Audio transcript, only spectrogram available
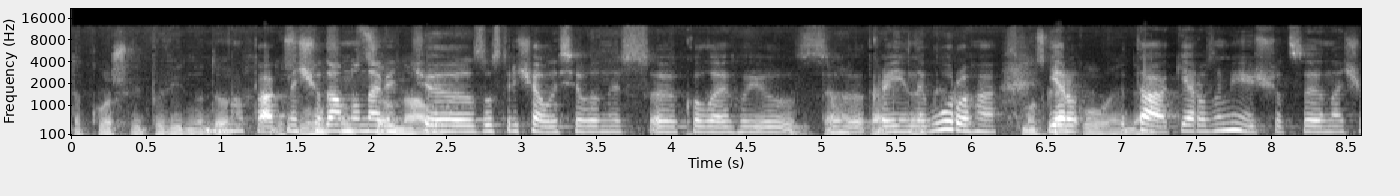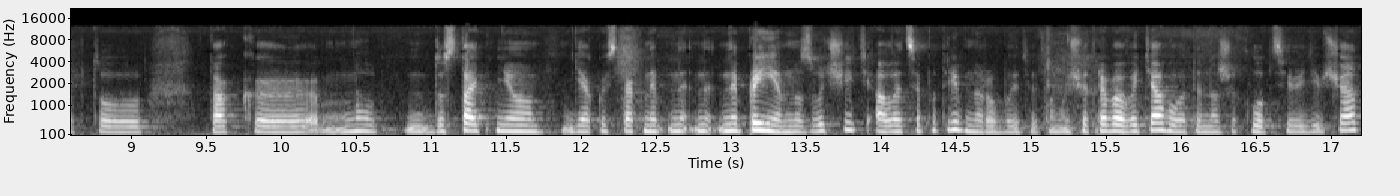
також відповідно до, Ну так, До нещодавно навіть е, зустрічалися вони з е, колегою з Так, країни так. ворога. Я. Так, я розумію, що це начебто так е, ну, достатньо якось так не, не, неприємно звучить, але це потрібно робити, тому що треба витягувати наших хлопців і дівчат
